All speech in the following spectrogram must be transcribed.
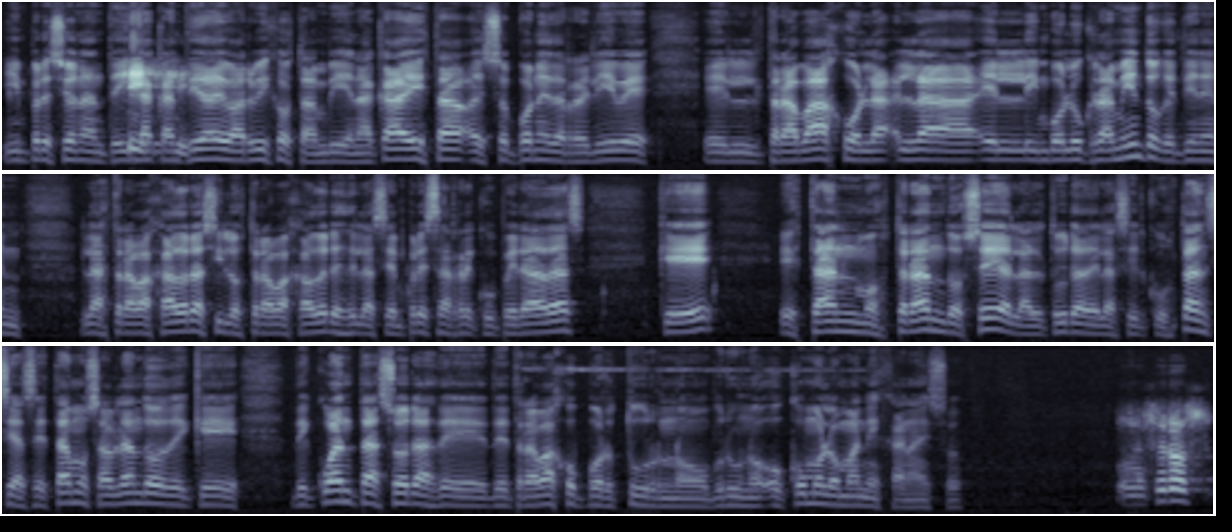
Impresionante. Y la cantidad de barbijos también. Acá está, eso pone de relieve el trabajo, la, la, el involucramiento que tienen las trabajadoras y los trabajadores de las empresas recuperadas que están mostrándose a la altura de las circunstancias. Estamos hablando de que de cuántas horas de, trabajo por turno, Bruno, o cómo lo manejan a eso. Nosotros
